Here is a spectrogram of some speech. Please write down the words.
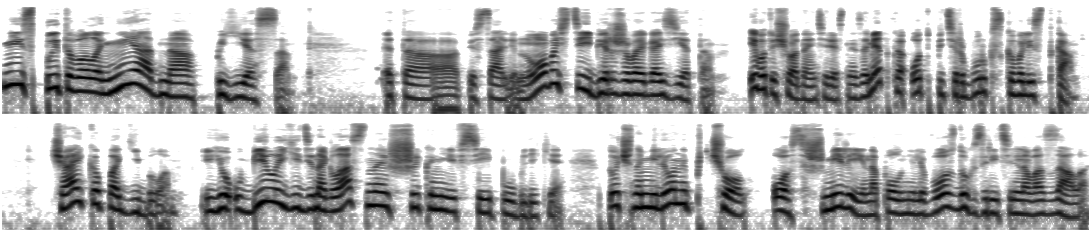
не испытывала ни одна пьеса. Это писали новости и биржевая газета. И вот еще одна интересная заметка от петербургского листка. «Чайка погибла. Ее убило единогласное шиканье всей публики. Точно миллионы пчел, ос, шмелей наполнили воздух зрительного зала.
